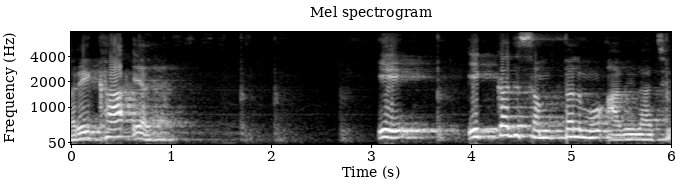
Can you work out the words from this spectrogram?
રેખા એલ. એ એક જ સમતલમાં આવેલા છે.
